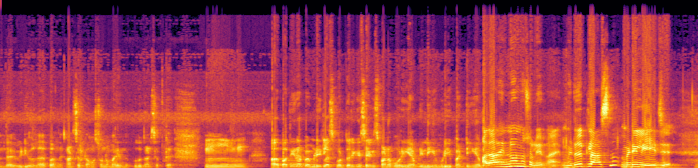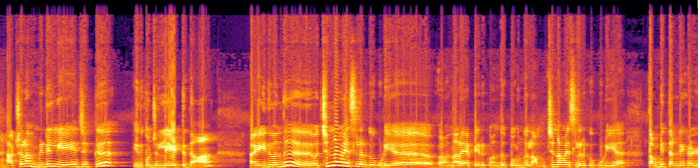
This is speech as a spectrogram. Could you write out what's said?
இந்த வீடியோவில் இப்போ அந்த கான்செப்ட் அவங்க சொன்ன மாதிரி இந்த புது கான்செப்ட்டு அது பார்த்தீங்கன்னா இப்போ மிடில் கிளாஸ் பொறுத்த வரைக்கும் சேவிங்ஸ் பண்ண போகிறீங்க அப்படின்னு நீங்கள் முடிவு பண்ணிட்டீங்க அதாவது இன்னொன்று சொல்லிடுறேன். மிடில் கிளாஸ் மிடில் ஏஜ் ஆக்சுவலாக மிடில் ஏஜுக்கு இது கொஞ்சம் லேட்டு தான். இது வந்து சின்ன வயசில் இருக்கக்கூடிய நிறைய பேருக்கு வந்து பொருந்தலாம். சின்ன வயசில் இருக்கக்கூடிய தம்பி தங்கைகள்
